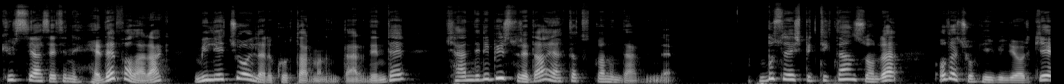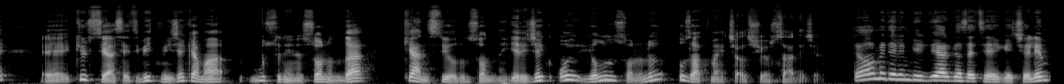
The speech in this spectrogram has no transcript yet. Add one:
Kürt siyasetini hedef alarak milliyetçi oyları kurtarmanın derdinde, kendini bir süre daha ayakta tutmanın derdinde. Bu süreç bittikten sonra o da çok iyi biliyor ki e, Kürt siyaseti bitmeyecek ama bu sürenin sonunda kendisi yolun sonuna gelecek. O yolun sonunu uzatmaya çalışıyor sadece. Devam edelim bir diğer gazeteye geçelim.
